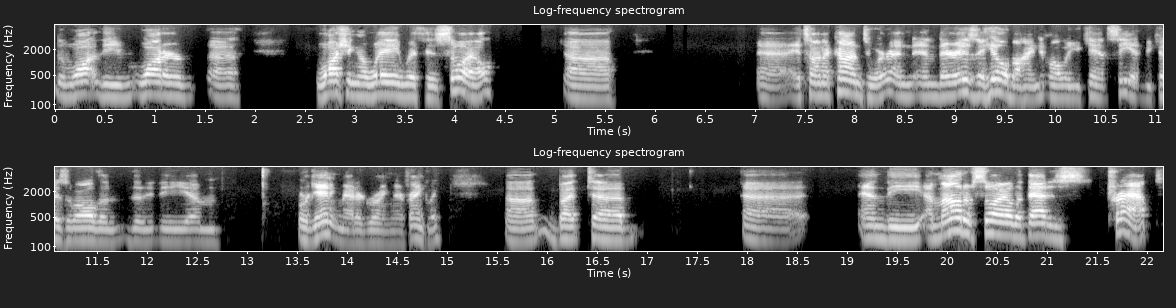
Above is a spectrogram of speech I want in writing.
the wa- the water uh, washing away with his soil. Uh, uh, it's on a contour, and and there is a hill behind him, although you can't see it because of all the the, the um, organic matter growing there, frankly. Uh, but uh, uh, and the amount of soil that that is trapped,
